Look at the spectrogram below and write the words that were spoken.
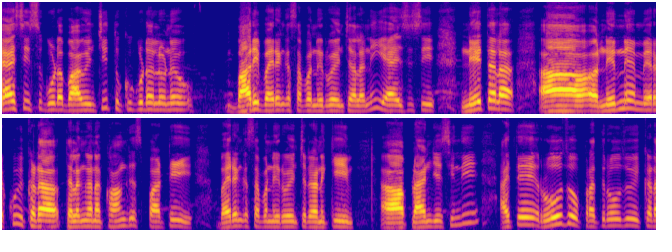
యాసిస్ కూడా భావించి తుక్కుగూడలోనే భారీ బహిరంగ సభ నిర్వహించాలని ఏఐసిసి నేతల నిర్ణయం మేరకు ఇక్కడ తెలంగాణ కాంగ్రెస్ పార్టీ బహిరంగ సభ నిర్వహించడానికి ప్లాన్ చేసింది. అయితే రోజు ప్రతిరోజు ఇక్కడ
